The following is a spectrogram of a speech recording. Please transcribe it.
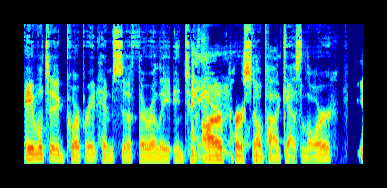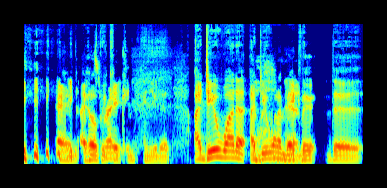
able to incorporate him so thoroughly into our personal podcast lore, and I hope That's we can continue it. I do want to I do Oh, want to make the the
